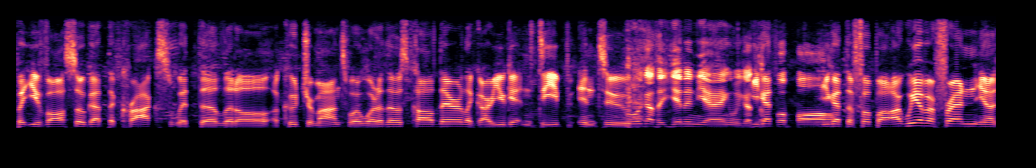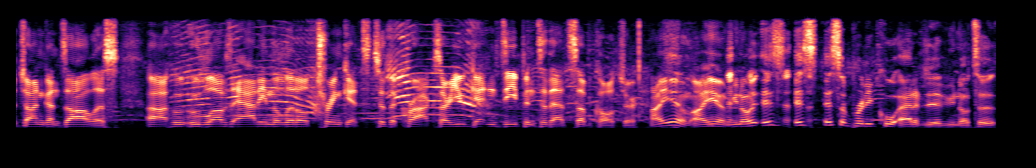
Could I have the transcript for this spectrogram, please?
but you've also got the Crocs with the little accoutrements. What what are those called there? Like, are you getting deep into? We got the yin and yang. We got you the got football. You got the football. Uh, We have a friend, you know, John Gonzalez, uh, who who loves adding the little trinkets to the Crocs. Are you getting deep into that subculture? I am. I am. You know, it's it's it's a pretty cool additive. You know, to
